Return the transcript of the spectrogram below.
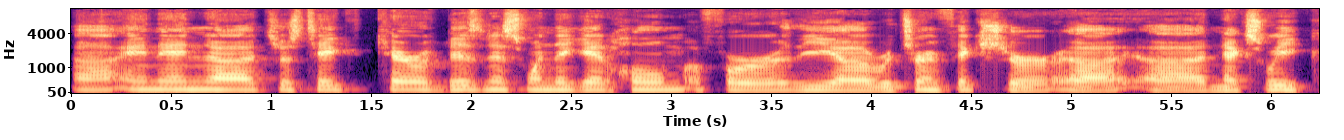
uh, and then uh, just take care of business when they get home for the uh, return fixture uh, uh, next week.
